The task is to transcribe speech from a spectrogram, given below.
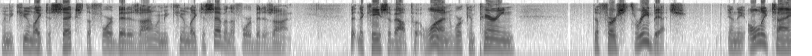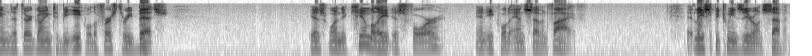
When we accumulate to 6, the 4 bit is on. When we accumulate to 7, the 4 bit is on. But in the case of output 1, we're comparing the first 3 bits. And the only time that they're going to be equal, the first 3 bits, is when the accumulate is 4 and equal to N75. At least between 0 and 7.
